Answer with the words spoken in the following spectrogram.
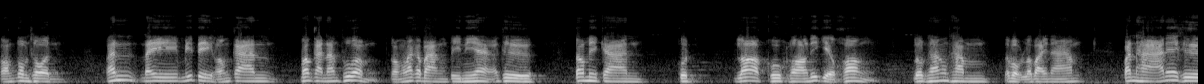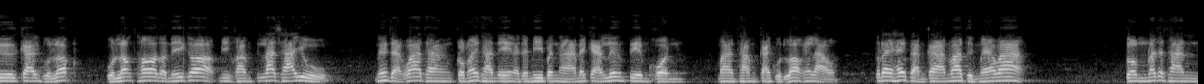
ของกรมชนนั้นในมิติของการป้องกันน้ำท่วมของลาดกระบังปีนี้ก็คือ ต้องมีการขุดลอกคูคลองที่เกี่ยวข้อง รวมทั้งทำระบบระบายน้ำปัญหาเนี่ยคือการขุดลอกขุดลอกท่อตอนนี้ก็มีความล่าช้าอยู่ เนื่องจากว่าทางกรมราชทัณฑ์เองอาจจะมีปัญหาในการเรื่องเตรียมคนมาทำการขุดลอกให้เรา ก็ได้ให้สั่งการว่าถึงแม้ว่ากรมราชทัณฑ์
